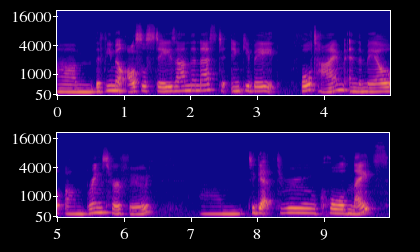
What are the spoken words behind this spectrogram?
Um, the female also stays on the nest to incubate full time, and the male um, brings her food. Um, to get through cold nights,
